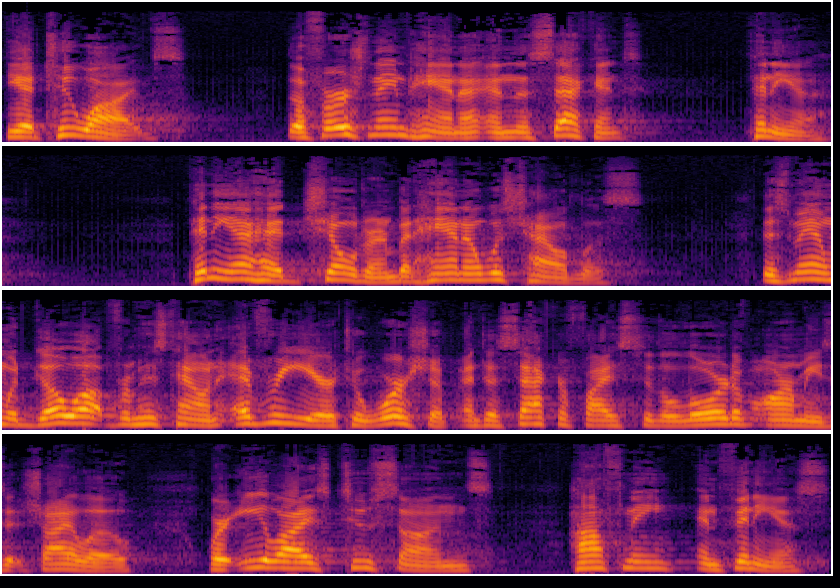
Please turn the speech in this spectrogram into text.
He had two wives, the first named Hannah and the second Peninnah. Peninnah had children, but Hannah was childless. This man would go up from his town every year to worship and to sacrifice to the Lord of armies at Shiloh, where Eli's two sons, Hophni and Phinehas,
